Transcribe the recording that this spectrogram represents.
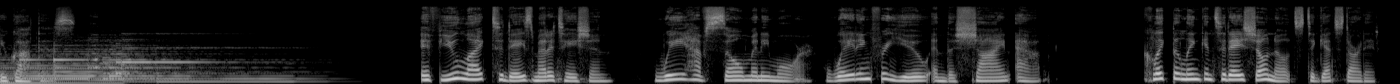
You got this. If you like today's meditation, we have so many more waiting for you in the Shine app. Click the link in today's show notes to get started.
